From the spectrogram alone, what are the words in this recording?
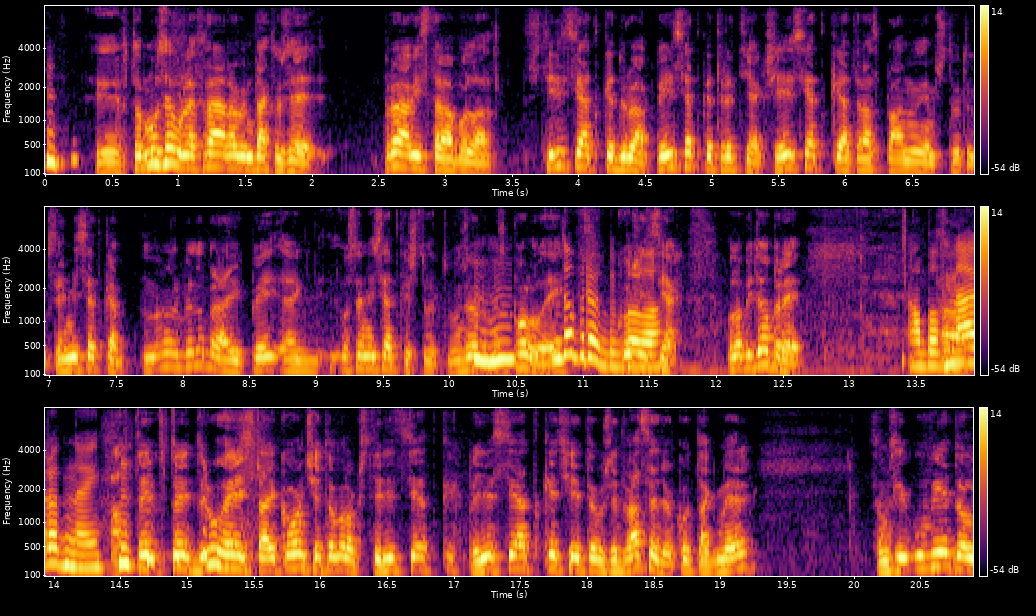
E, v tom muzeu Lefra robím takto, že prvá výstava bola 40 druhá 50 tretia 60 a teraz plánujem štvrtú 70 možno by dobrá aj, aj 80 štvrtú, možno mm-hmm. spolu, hej. Dobre by bolo. Bolo by dobre. Alebo v a, Národnej. A v tej, v tej druhej s Tajkom, či je to bolo k 40 50 či je to už 20 rokov takmer, som si uviedol,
